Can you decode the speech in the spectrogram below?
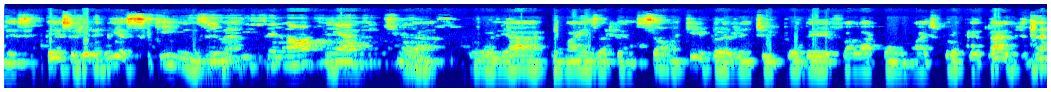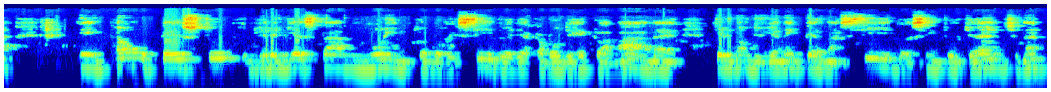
nesse texto, Jeremias 15, 15 né? 19 a 21. Ah, olhar com mais atenção aqui para a gente poder falar com mais propriedade, né? Então, o texto, Jeremias está muito aborrecido, ele acabou de reclamar, né, que ele não devia nem ter nascido, assim por diante, né?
